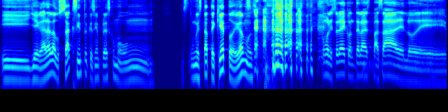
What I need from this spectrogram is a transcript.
Y llegar a la USAC siento que siempre es como un, un estate quieto, digamos. Como la historia que conté la vez pasada de lo de...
